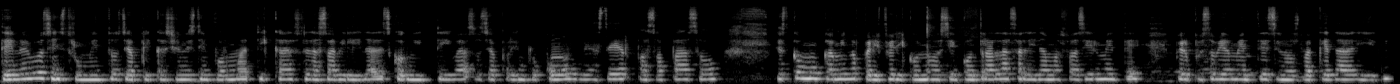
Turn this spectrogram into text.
de nuevos instrumentos de aplicaciones informáticas, las habilidades cognitivas, o sea, por ejemplo, cómo lo voy a hacer paso a paso. Es como un camino periférico, ¿no? Así encontrar la salida más fácilmente, pero pues obviamente se nos va a quedar y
